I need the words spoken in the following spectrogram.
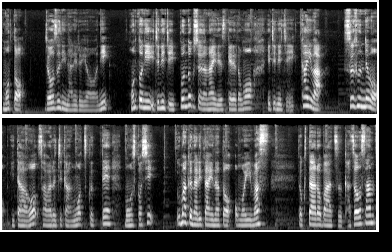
もっと上手になれるように本当に1日1分読書じゃないですけれども1日1回は数分でもギターを触る時間を作ってもう少し上手くなりたいなと思います。ドクターロバーツ和夫さん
